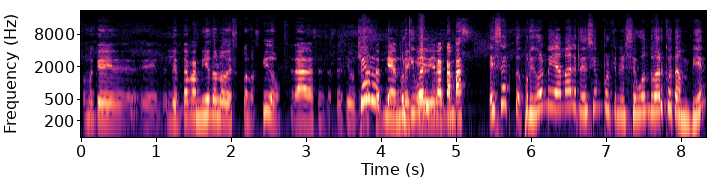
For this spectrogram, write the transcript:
Como que eh, le daba miedo lo desconocido. Era la sensación que Claro, no sabían de porque que igual- era capaz. Exacto, pero igual me llamaba la atención porque en el segundo arco también,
